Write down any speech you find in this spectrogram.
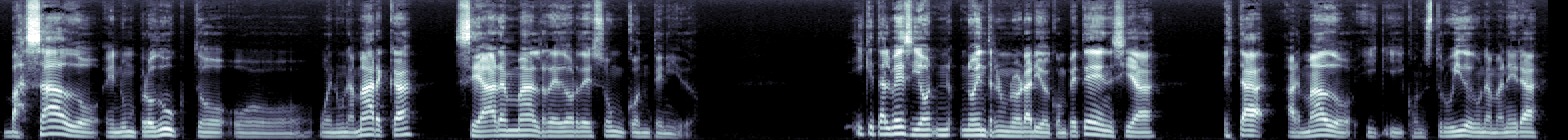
basado en un producto o, en una marca, se arma alrededor de eso un contenido. Y que tal vez no, no entra en un horario de competencia, está armado y, construido de una manera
